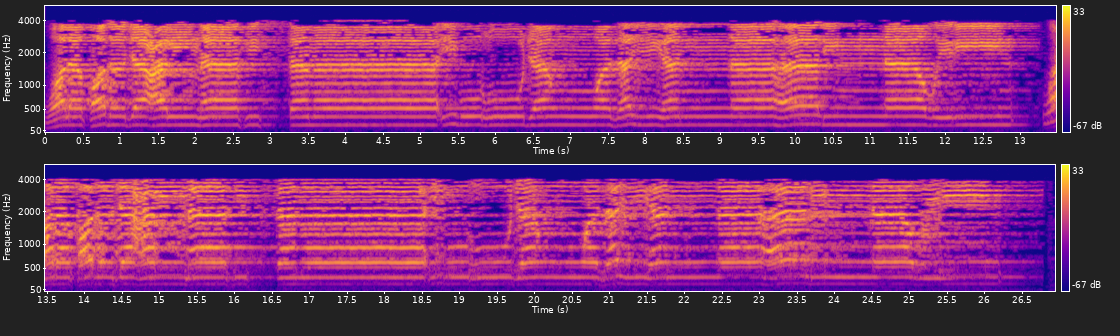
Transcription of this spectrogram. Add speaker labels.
Speaker 1: وَلَقَدْ جَعَلْنَا فِي السَّمَاءِ بُرُوجًا وَزَيَّنَّاهَا لِلنَّاظِرِينَ
Speaker 2: وَلَقَدْ جَعَلْنَا فِي السَّمَاءِ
